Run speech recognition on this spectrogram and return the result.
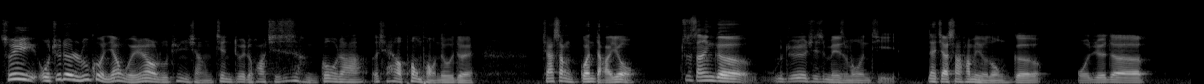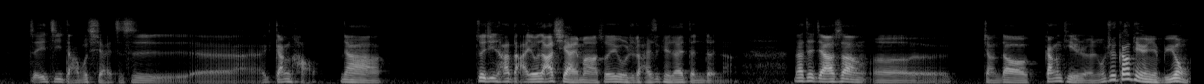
所以我觉得，如果你要围绕卢俊祥建队的话，其实是很够的啊，而且还有碰碰，对不对？加上关达佑这三个，我觉得其实没什么问题。再加上他们有龙哥，我觉得这一季打不起来只是呃刚好。那最近他打有打起来嘛，所以我觉得还是可以再等等啊。那再加上呃，讲到钢铁人，我觉得钢铁人也不用。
